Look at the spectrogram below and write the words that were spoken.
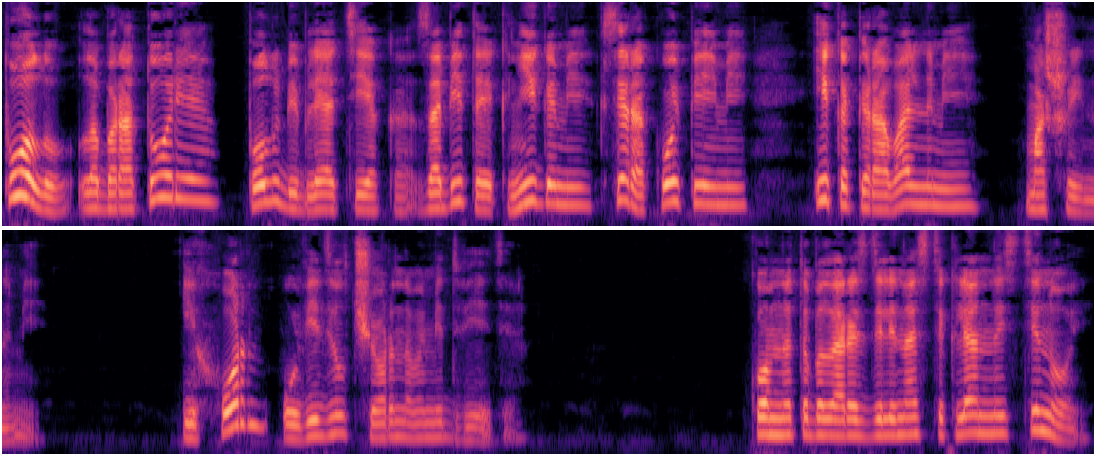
полулаборатория, полубиблиотека, забитая книгами, ксерокопиями и копировальными машинами. И Хорн увидел черного медведя. Комната была разделена стеклянной стеной,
